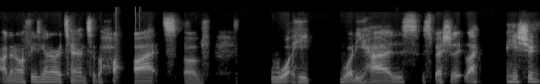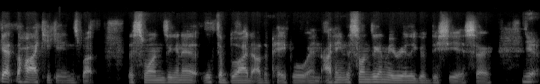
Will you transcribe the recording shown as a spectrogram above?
I don't know if he's going to return to the heights of what he what he has, especially like he should get the high kick-ins, but the Swans are going to look to blood other people, and I think the Swans are going to be really good this year. So Yeah.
